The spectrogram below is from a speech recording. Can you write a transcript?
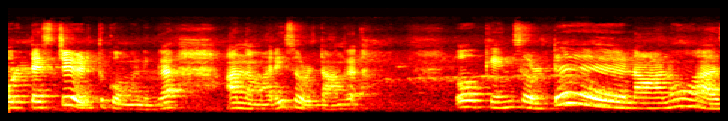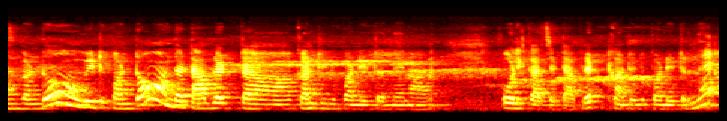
ஒரு டெஸ்ட்டு எடுத்துக்கோங்க நீங்கள் அந்த மாதிரி சொல்லிட்டாங்க. ஓகேன்னு சொல்லிட்டு நானும் ஹஸ்பண்டும் வீட்டுக்கு வந்துட்டோம். அந்த டேப்லெட் கண்டினியூ பண்ணிகிட்டு இருந்தேன் நான். ஃபோலிக் ஆசிட் டேப்லெட் கண்டினியூ பண்ணிகிட்டு இருந்தேன்.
